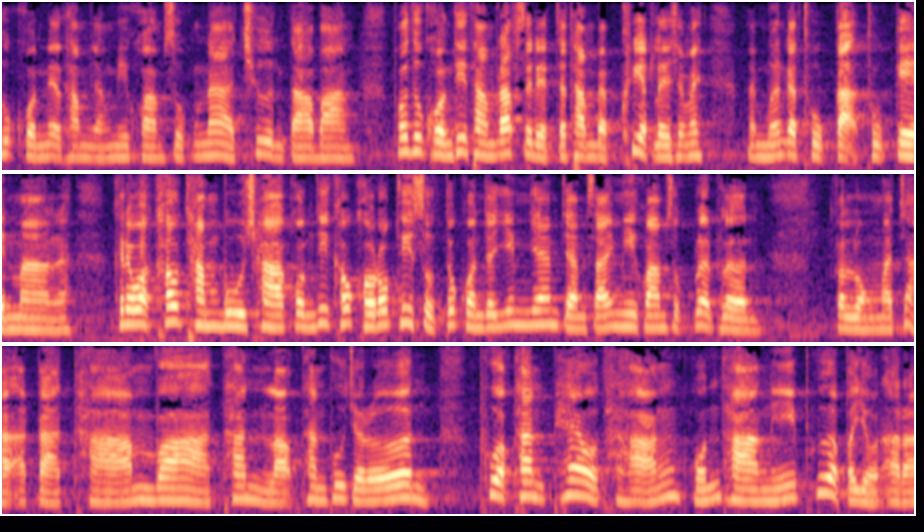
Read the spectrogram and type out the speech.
ทุกคนเนี่ยทำอย่างมีความสุขหน้าชื่นตาบาน เพราะทุกคนที่ทำรับเสด็จจะทำแบบเครียดเลยใช่ไหมมันเหมือนกับถูกกะถูกเกณฑ์มานะเรียกว่าเขาทำบูชาคนที่เขาเคารพที่สุด ทุกคนจะยิ้มแย้มแจ่มใสมีความสุขเพลิดเพลิน ก็ลงมาจากอากาศถามว่าท่านเหล่าท่านผู้เจริญ พวกท่านแผ้วถางหนทางนี้เพื่อประโยชน์อะไร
